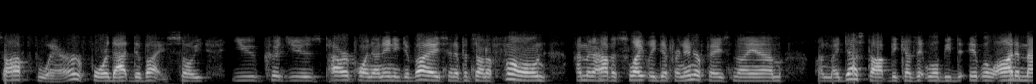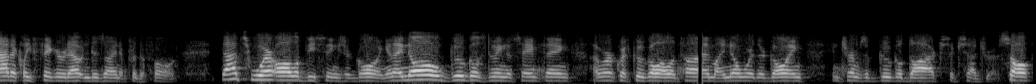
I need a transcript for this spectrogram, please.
software for that device. So you could use PowerPoint on any device, and if it's on a phone, I'm going to have a slightly different interface than I am on my desktop because it will be it will automatically figure it out and design it for the phone. That's where all of these things are going. And I know Google's doing the same thing. I work with Google all the time. I know where they're going in terms of Google Docs, etc. So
